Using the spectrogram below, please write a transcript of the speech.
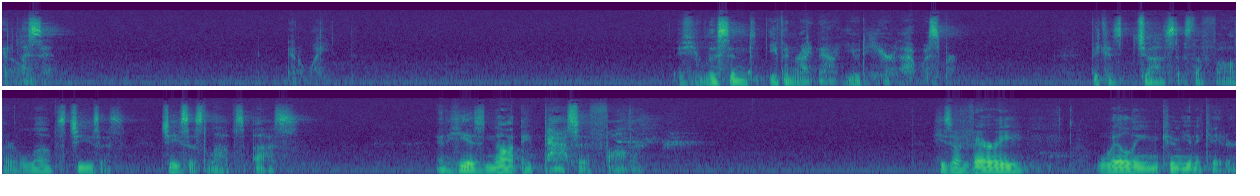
and listen. If you listened even right now, you'd hear that whisper. Because just as the Father loves Jesus, Jesus loves us. And He is not a passive Father, He's a very willing communicator.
